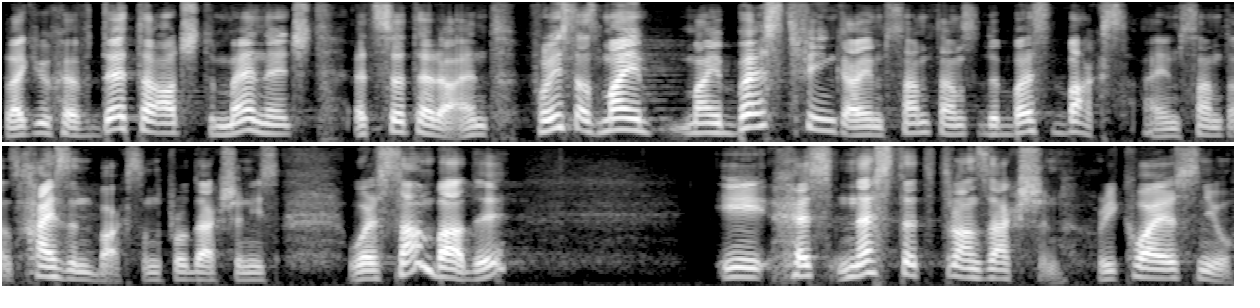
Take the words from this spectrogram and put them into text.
Like you have detached, managed, etc. And for instance, my, my best thing, I am sometimes the best bugs, I am sometimes Heisenbugs on production is where somebody has nested transaction, requires new.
